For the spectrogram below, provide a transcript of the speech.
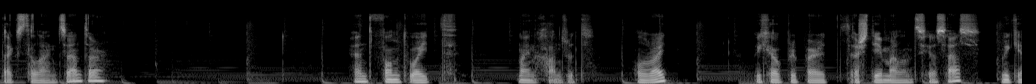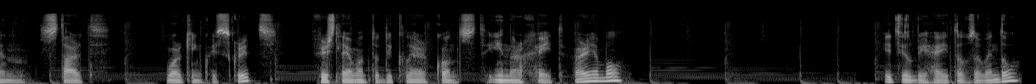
Text align center and font weight 900. Alright, we have prepared HTML and CSS. We can start working with scripts. Firstly, I want to declare const inner height variable. It will be height of the window.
